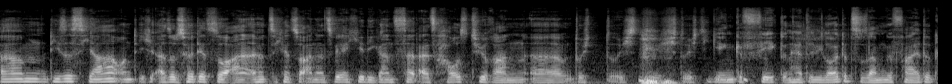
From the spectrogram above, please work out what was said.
ähm, dieses Jahr und ich, also das hört jetzt so an, hört sich jetzt so an, als wäre ich hier die ganze Zeit als Haustyrann äh, durch, durch, durch, durch die Gegend gefegt und hätte die Leute zusammengefaltet.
